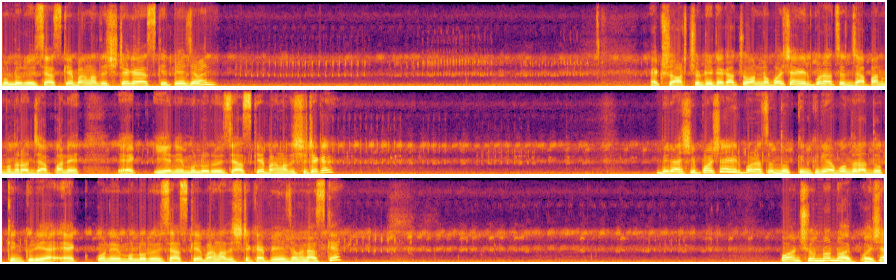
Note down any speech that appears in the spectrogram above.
মূল্য রয়েছে। আজকে বাংলাদেশি টাকায় আজকে পেয়ে যাবেন। একশো আটষট্টি টাকা, চুয়ান্ন পয়সা। এরপর আছে জাপান বন্ধুরা, জাপানে এক ইয়েনের মূল্য রয়েছে আজকে বাংলাদেশি টাকা। বিরাশি পয়সা। এরপর আছে দক্ষিণ কোরিয়া বন্ধুরা, দক্ষিণ কোরিয়া এক ওনের মূল্য রয়েছে আজকে বাংলাদেশি টাকায় পেয়ে যাবেন আজকে। পয়েন্ট শূন্য নয় পয়সা।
